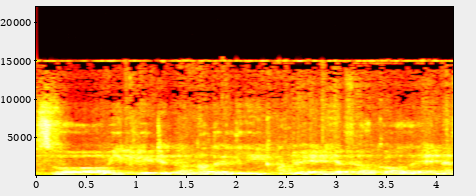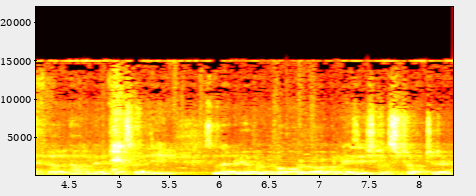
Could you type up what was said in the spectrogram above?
So uh, we created another league under NEFL called NFL Nagaland Futsal League, so that we have a proper organizational structure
